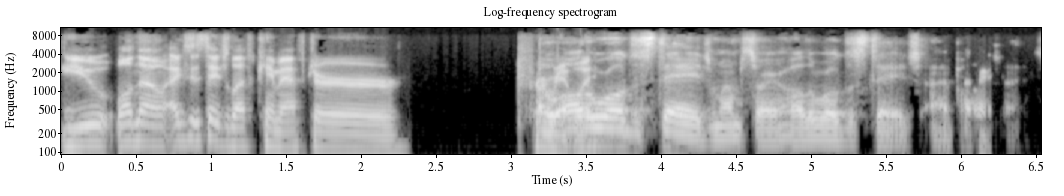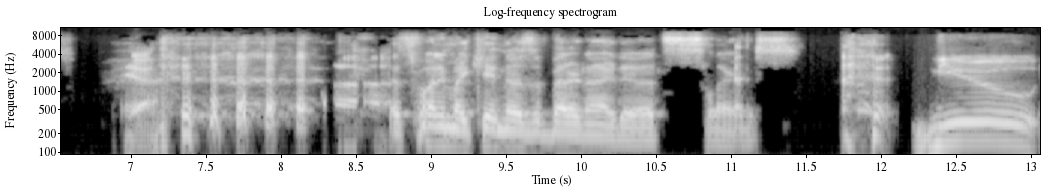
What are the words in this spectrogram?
you well, no, Exit Stage Left came after Oh, all the world's a stage. I'm sorry, all the world's a stage. I apologize. Yeah, That's funny. My kid knows it better than I do. It's hilarious. you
